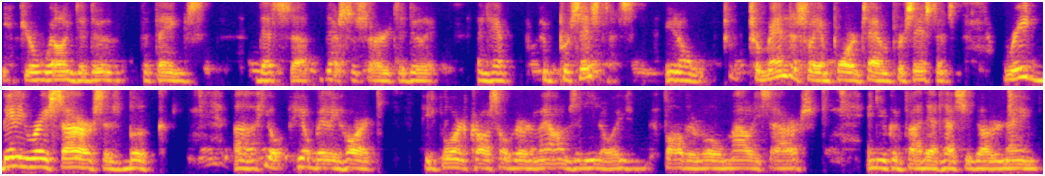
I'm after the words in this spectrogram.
if you're willing to do the things that's uh, necessary to do it and have persistence. You know, tremendously important to have persistence. Read Billy Ray Cyrus's book, uh, Hill, Hillbilly Heart. He's born across over in the mountains, and you know he's the father of old Miley Cyrus, and you can find out how she got her name.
